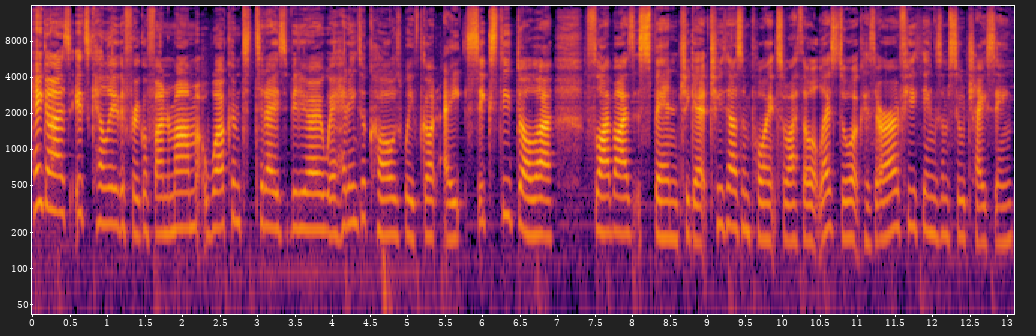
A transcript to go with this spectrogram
Hey guys, it's Kelly, the Frugal Fun Mum. Welcome to today's video. We're heading to Coles. We've got a $60 Flybuys spend to get 2,000 points. So I thought, let's do it because there are a few things I'm still chasing.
